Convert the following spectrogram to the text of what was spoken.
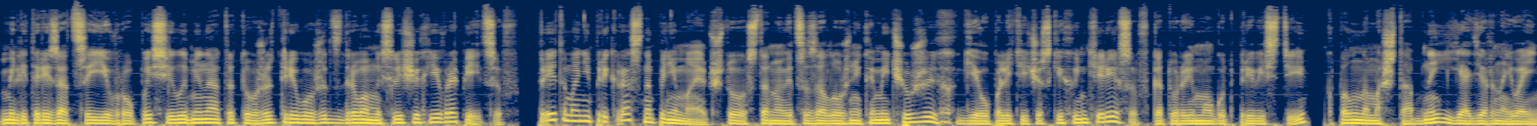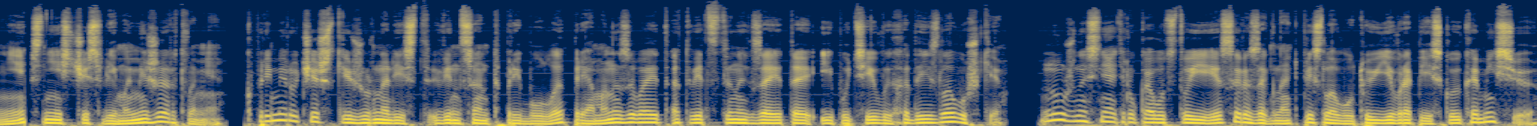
Милитаризация Европы силами НАТО тоже тревожит здравомыслящих европейцев. При этом они прекрасно понимают, что становятся заложниками чужих геополитических интересов, которые могут привести к полномасштабной ядерной войне с неисчислимыми жертвами. К примеру, чешский журналист Винсент Прибула прямо называет ответственных за это и пути выхода из ловушки. Нужно снять руководство ЕС и разогнать пресловутую Европейскую комиссию.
